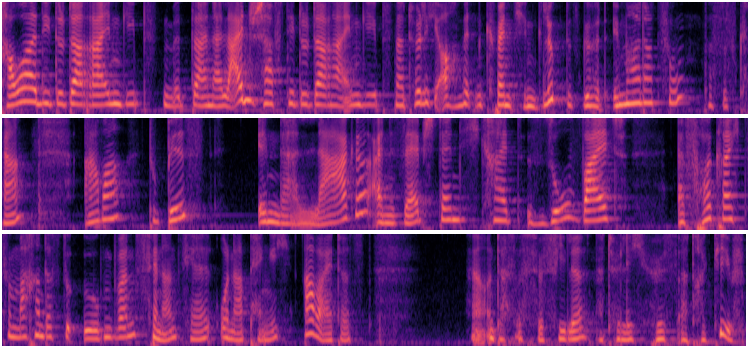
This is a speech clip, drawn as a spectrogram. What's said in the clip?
Power, die du da reingibst, mit deiner Leidenschaft, die du da reingibst, natürlich auch mit ein Quäntchen Glück, das gehört immer dazu, das ist klar. Aber du bist in der Lage, eine Selbstständigkeit so weit erfolgreich zu machen, dass du irgendwann finanziell unabhängig arbeitest. Ja, und das ist für viele natürlich höchst attraktiv.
